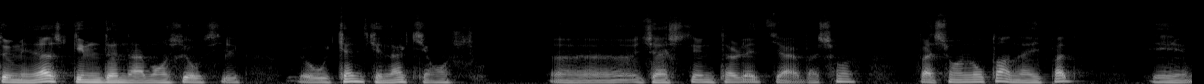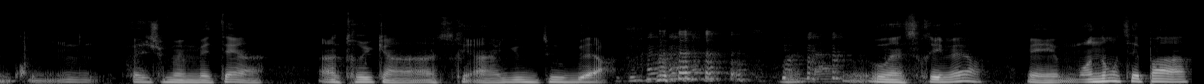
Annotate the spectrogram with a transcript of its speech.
de ménage qui me donne à manger aussi le, le week-end qui est là qui range tout. Euh, j'ai acheté une tablette il y a vachement, vachement longtemps, un iPad, et euh, je me mettais un, un truc, un, un, YouTuber ouais, ou un streamer, et mon nom c'est pas,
